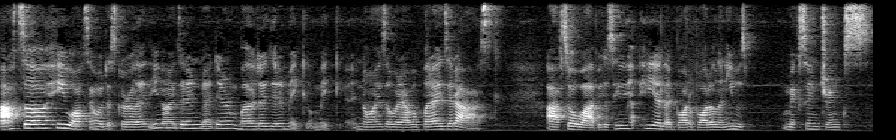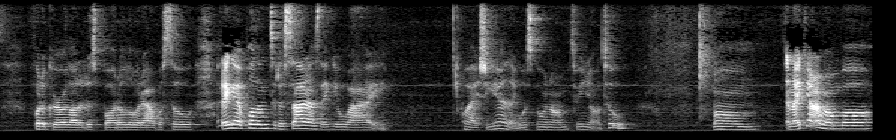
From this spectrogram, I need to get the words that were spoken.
after he walks in with this girl, I, you know, I didn't, I didn't budge, I didn't make make noise or whatever, but I did ask after a while because he he had like bought a bottle and he was mixing drinks for the girl out of this bottle or whatever. So I think I pulled him to the side. I was like, yo, why, why is she here? Like, what's going on between y'all two? Um, and I can't remember.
